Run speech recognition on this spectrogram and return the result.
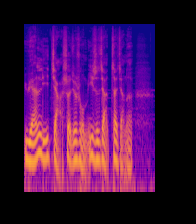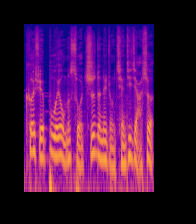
原理假设，就是我们一直讲在讲的科学不为我们所知的那种前提假设，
